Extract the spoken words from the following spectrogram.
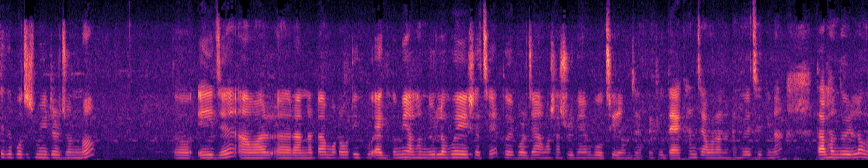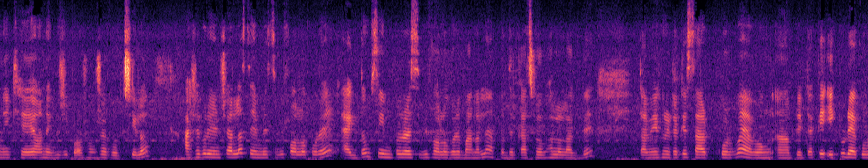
থেকে পঁচিশ মিনিটের জন্য। তো এই যে আমার রান্নাটা মোটামুটি একদমই আলহামদুলিল্লাহ হয়ে এসেছে। তো এই পর্যায়ে আমার শাশুড়িকে আমি বলছিলাম যে, আপনি একটু দেখেন যে আমার রান্নাটা হয়েছে কিনা? তো আলহামদুলিল্লাহ উনি খেয়ে অনেক বেশি প্রশংসা করছিল। আশা করি ইনশাল্লাহ সেম রেসিপি ফলো করে, একদম সিম্পল রেসিপি ফলো করে বানালে আপনাদের কাছেও ভালো লাগবে। তো আমি এখন এটাকে সার্ভ করব এবং প্লেটটাকে একটু ডেকোর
